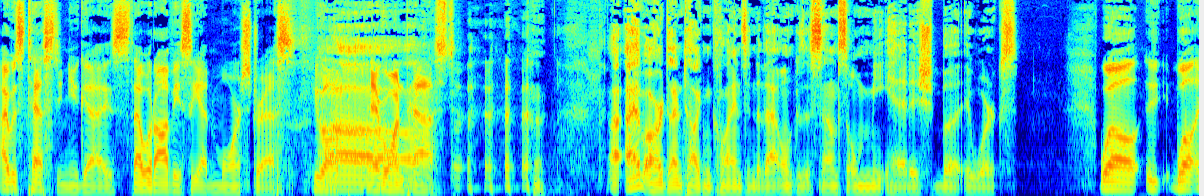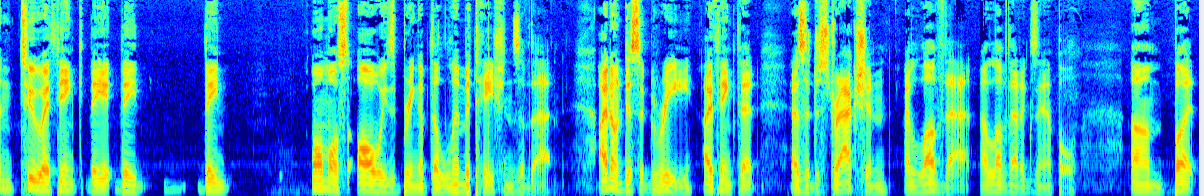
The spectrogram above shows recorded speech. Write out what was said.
I was testing you guys. That would obviously add more stress. You all, everyone Oh. passed. I, I have a hard time talking clients into that one because it sounds so meatheadish, but it works. Well, well, and two, I think they they they almost always bring up the limitations of that. I don't disagree. I think that as a distraction, I love that. I love that example. Um, but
